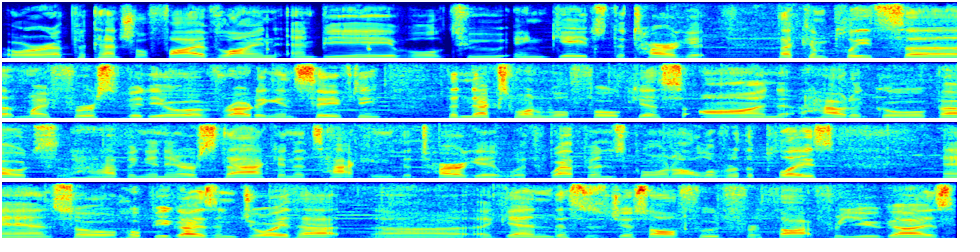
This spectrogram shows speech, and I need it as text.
or a potential five line and be able to engage the target. That completes uh, my first video of routing and safety. The next one will focus on how to go about having an air stack and attacking the target with weapons going all over the place. And so hope you guys enjoy that. Uh, again, this is just all food for thought for you guys.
